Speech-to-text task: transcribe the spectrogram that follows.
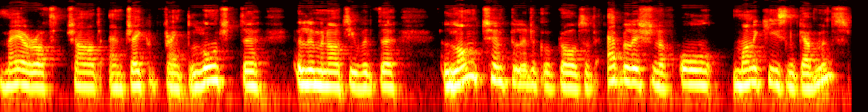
Mayer Rothschild, and Jacob Frank launched the Illuminati with the long term political goals of abolition of all monarchies and governments,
